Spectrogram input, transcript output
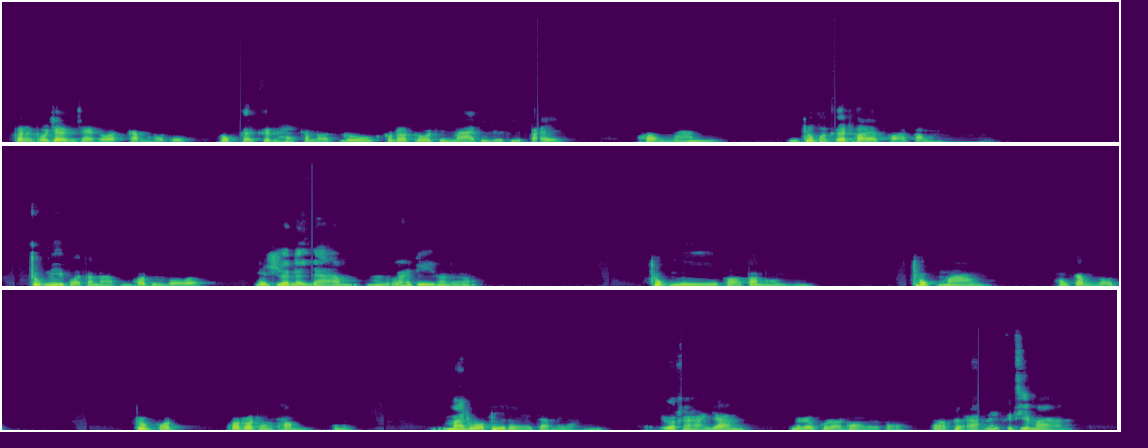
เพราะนั้นพระเจ้าใช้คำว่ากำหนดรู้ทุกเกิดขึ้นให้กำหนดรู้กำหนดรู้ที่มาที่อยู่ที่ไป ของมัน ทุกมันเกิดเพราะอะไรเพราะตัณหาทุกมีเพราะตัณหาพ่อจึงบอกว่าไม่เขียนในย่ามหลายปีมาแล้ว ทุกมีเพราะตัณหาทุกมาให้กำหนด ทุกหมดเพราะรถแห่งธรรม มารู้ปีไหนจำไม่ได้อยู่ข้างๆย่ามไม่รู้พวกเราได้เลยแต่ก็ไปอ่านนี่คือที่มานะ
